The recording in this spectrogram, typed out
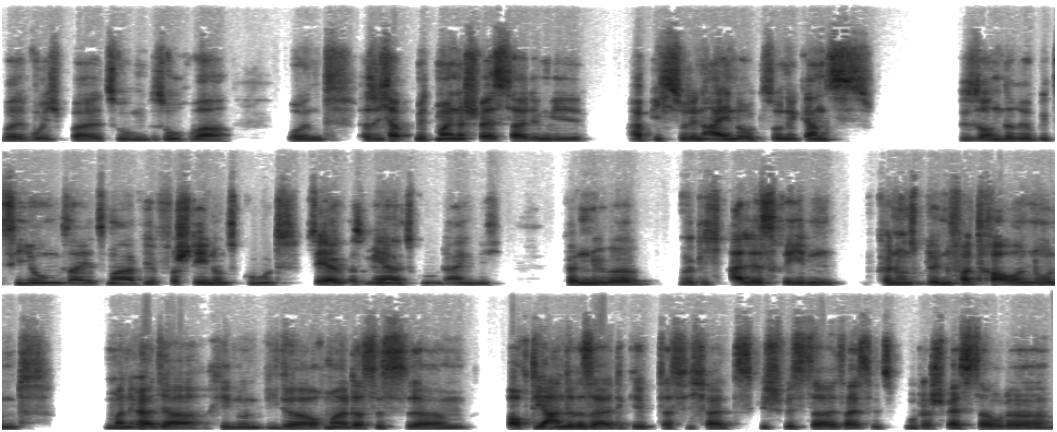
weil, wo ich bei zum Besuch war. Und also ich habe mit meiner Schwester halt irgendwie, habe ich so den Eindruck, so eine ganz besondere Beziehung, sei jetzt mal. Wir verstehen uns gut, sehr, also mehr als gut eigentlich, können über wirklich alles reden, können uns blind vertrauen und man hört ja hin und wieder auch mal, dass es ähm, auch die andere Seite gibt, dass sich halt Geschwister, sei es jetzt Bruder, Schwester oder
